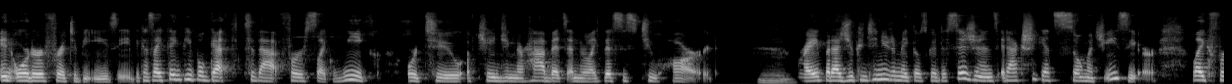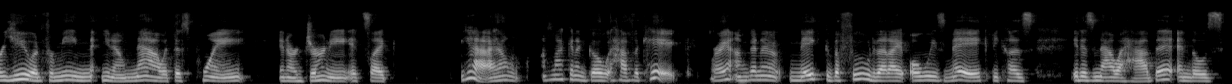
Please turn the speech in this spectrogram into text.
in order for it to be easy. Because I think people get to that first like week or two of changing their habits and they're like, this is too hard. Mm, right? But as you continue to make those good decisions it actually gets so much easier. Like for you and for me you know now at this point in our journey it's like yeah i don't i'm not going to go have the cake right? I'm going to make the food that i always make because it is now a habit and those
